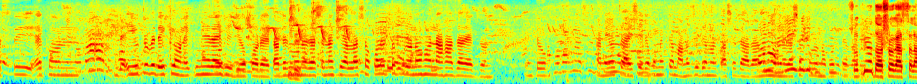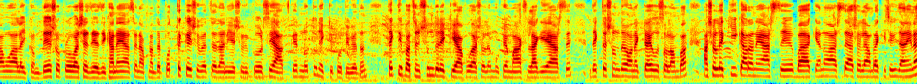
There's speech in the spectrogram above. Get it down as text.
আসছি। এখন ইউটিউবে দেখি অনেক মেয়েরাই ভিডিও করে। তাদের মনের আশা নাকি আল্লাহ সকলের তো পুরনো হয় না হাজার একজন। কিন্তু আমিও চাই সেরকম একটা মানুষ যদি আমার পাশে দাঁড়ায় মনের আশা পূরণ করতে পারি। সুপ্রিয় দর্শক আসসালামু আলাইকুম। দেশ ও প্রবাসে যে যেখানে আছেন আপনাদের প্রত্যেককেই শুভেচ্ছা জানিয়ে শুরু করছি আজকের নতুন একটি প্রতিবেদন। দেখতে পাচ্ছেন সুন্দর একটি আপু আসলে মুখে মাস্ক লাগিয়ে আসছে। দেখতে সুন্দর অনেকটাই উঁচু লম্বা। আসলে কি কারণে আসছে বা কেন আসছে আসলে আমরা কিছুই জানি না।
